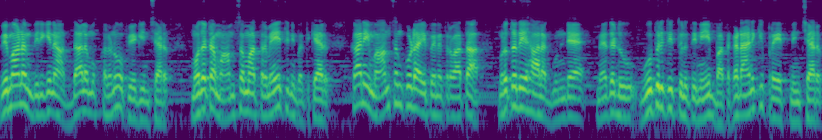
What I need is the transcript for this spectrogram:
విమానం విరిగిన అద్దాల ముక్కలను ఉపయోగించారు. మొదట మాంసం మాత్రమే తిని బతికారు. కానీ మాంసం కూడా అయిపోయిన తర్వాత మృతదేహాల గుండె మెదడు ఊపిరితిత్తులు తిని బతకడానికి ప్రయత్నించారు.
